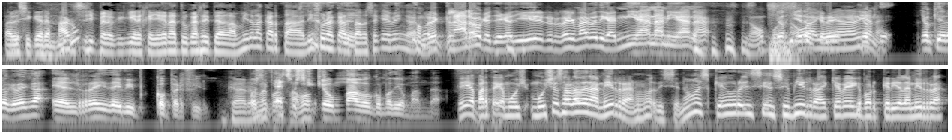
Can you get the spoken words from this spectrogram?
para decir que eres mago? Sí, pero ¿qué quieres? Que lleguen a tu casa y te hagan, mira la carta, elige una carta, no sé qué, venga. Hombre, bueno. claro, que llegue allí el rey mago y diga, ni Ana, ni Ana. No, yo, pues no quiero hay que ni venga, Ana, ni yo, Ana. Yo quiero que venga el rey David Copperfield. Claro. Pues por eso favor. sí que es un mago como Dios manda. Sí, aparte que much- muchos hablan de la mirra, ¿no? Dice, no, es que oro, incienso y mirra, hay que ver qué porquería la mirra.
